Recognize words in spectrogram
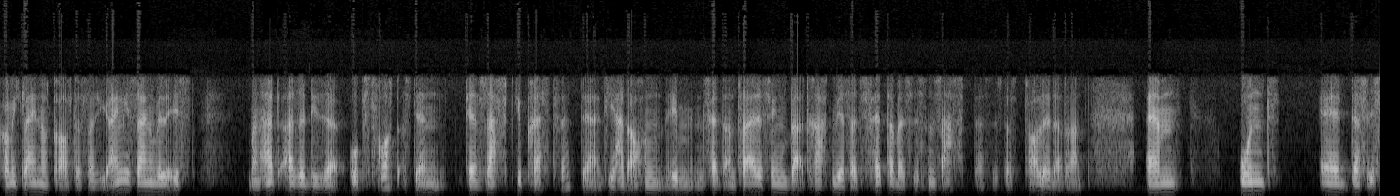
Komme ich gleich noch drauf. Das, was ich eigentlich sagen will, ist, man hat also diese Obstfrucht, aus der der Saft gepresst wird, der, die hat auch einen, eben einen Fettanteil, deswegen betrachten wir es als Fett, aber es ist ein Saft, das ist das Tolle daran. Ähm, und äh, das ist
